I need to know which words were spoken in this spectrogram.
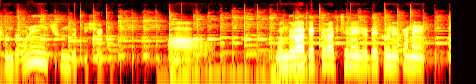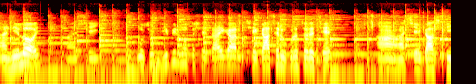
সুন্দর অনেক সুন্দর দৃশ্যটি! বন্ধুরা, দেখতে পাচ্ছেন এই যে দেখুন এখানে নিলয় সেই উঁচু ঢিপির মতো সে জায়গার, সে গাছের উপরে চড়েছে। সে গাছটি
